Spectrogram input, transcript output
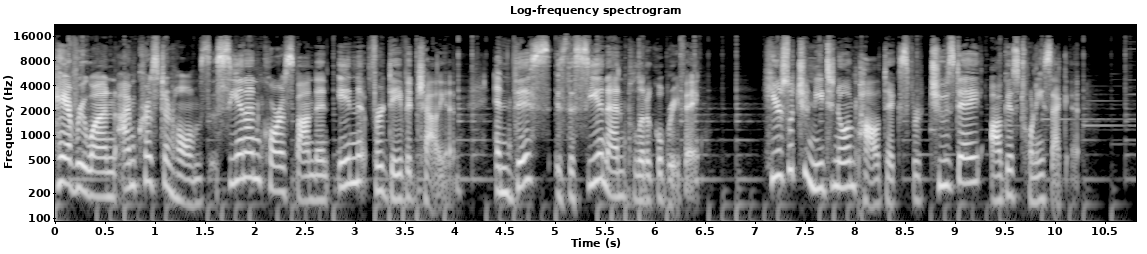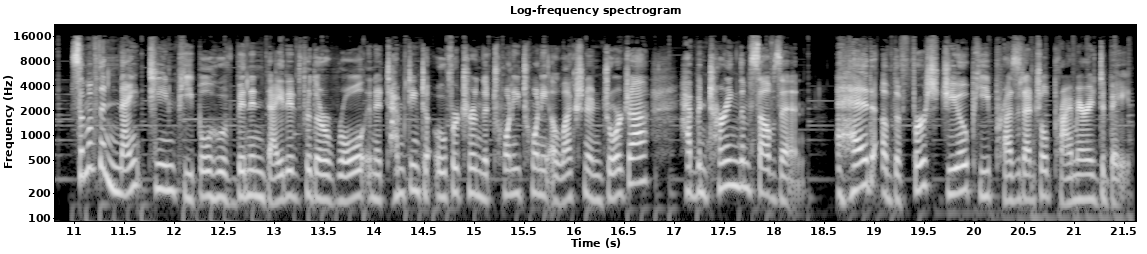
Hey everyone, I'm Kristen Holmes, CNN correspondent in for David Chalian, and this is the CNN Political Briefing. Here's what you need to know in politics for Tuesday, August 22nd. Some of the 19 people who have been indicted for their role in attempting to overturn the 2020 election in Georgia have been turning themselves in ahead of the first GOP presidential primary debate.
